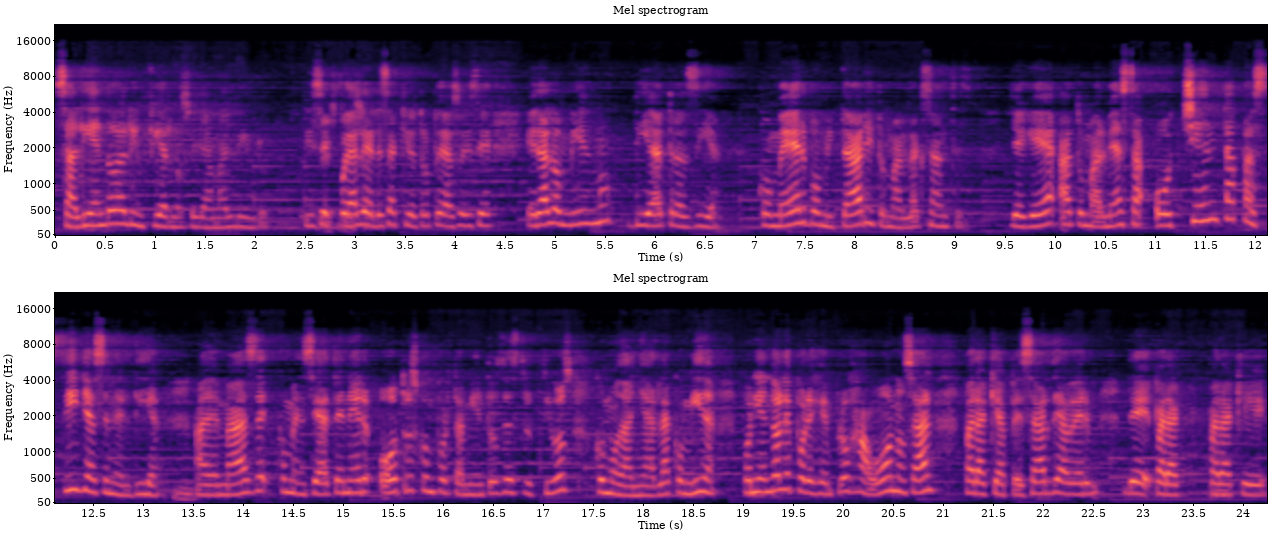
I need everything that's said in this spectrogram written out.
Saliendo del infierno se llama el libro. Dice, voy a leerles aquí otro pedazo, dice, era lo mismo día tras día, comer, vomitar y tomar laxantes llegué a tomarme hasta 80 pastillas en el día. Mm. Además de comencé a tener otros comportamientos destructivos como dañar la comida, poniéndole por ejemplo jabón o sal para que a pesar de haber de para para que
